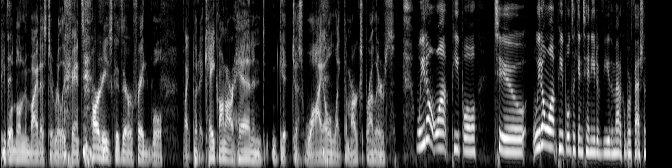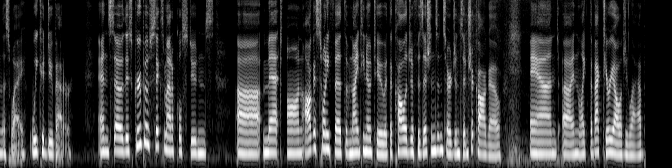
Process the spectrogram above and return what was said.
People don't invite us to really fancy parties because they're afraid we'll like put a cake on our head and get just wild like the Marx Brothers. we don't want people to we don't want people to continue to view the medical profession this way. We could do better. And so this group of six medical students uh, met on August 25th of 1902 at the College of Physicians and Surgeons in Chicago, and uh, in like the bacteriology lab.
